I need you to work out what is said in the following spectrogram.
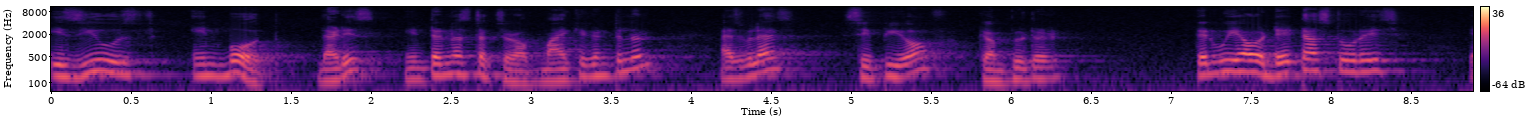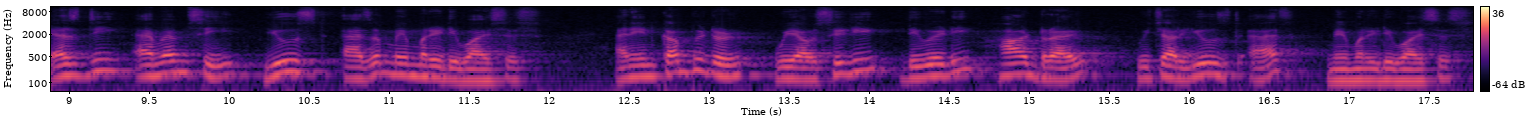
is used in both that is internal structure of microcontroller as well as CPU of computer. Then we have data storage SD, MMC used as a memory devices and in computer we have CD, DVD, hard drive which are used as memory devices.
